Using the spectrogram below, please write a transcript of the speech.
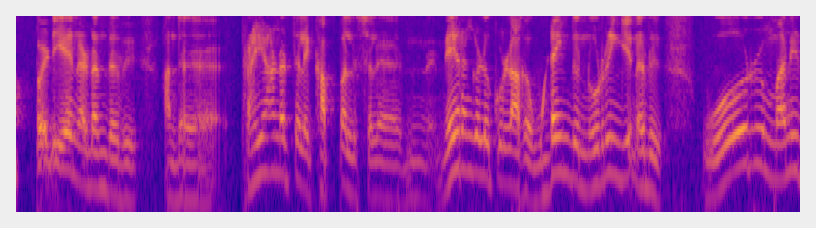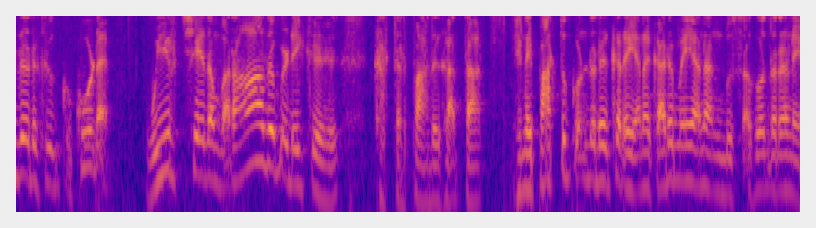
அப்படியே நடந்தது. அந்த பிரயாணத்தில் கப்பல் சில நேரங்களுக்குள்ளாக உடைந்து நொறுங்கினது. ஒரு மனிதருக்கு கூட உயிர் சேதம் வராதபடிக்கு கர்த்தர் பாதுகாத்தார். என்னை பார்த்து கொண்டிருக்கிற எனக்கு அருமையான அன்பு சகோதரனே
